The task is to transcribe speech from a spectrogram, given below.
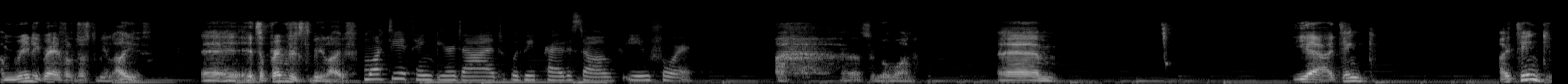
I'm really grateful just to be alive. Uh, it's a privilege to be alive. What do you think your dad would be proudest of you for? That's a good one. Um, yeah, I think, I think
